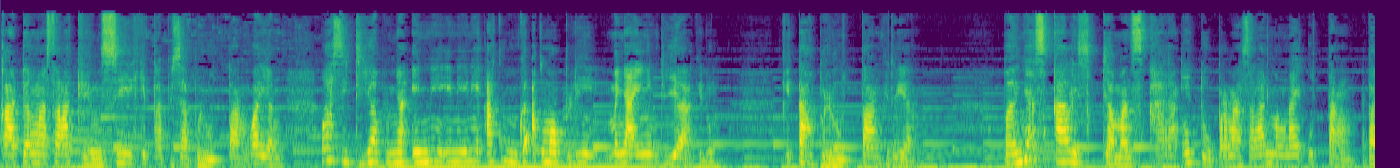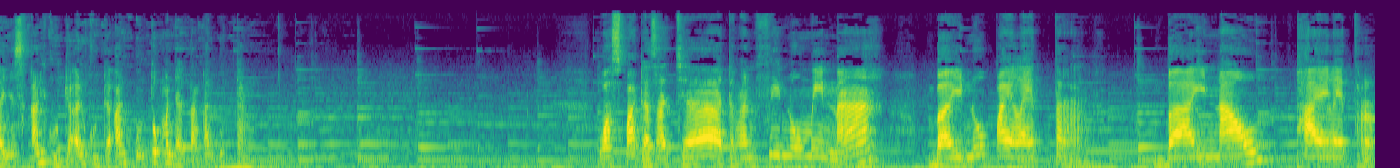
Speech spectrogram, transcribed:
Kadang masalah gengsi kita bisa berutang. Wah yang wah si dia punya ini ini ini aku enggak aku mau beli menyaingin dia gitu. Kita berutang gitu ya. Banyak sekali zaman sekarang itu permasalahan mengenai utang. Banyak sekali godaan-godaan untuk mendatangkan utang waspada saja dengan fenomena buy now pay later buy now pay later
